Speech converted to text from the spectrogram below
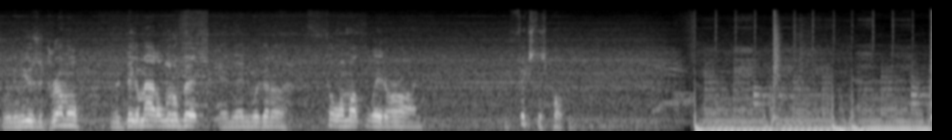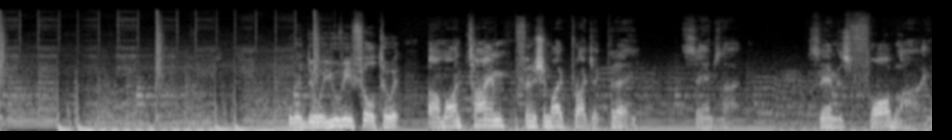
So we're gonna use a Dremel, we're gonna dig them out a little bit, and then we're gonna fill them up later on and fix this puppy. We're gonna do a UV fill to it. I'm on time finishing my project today. Sam's not. Sam is far behind.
